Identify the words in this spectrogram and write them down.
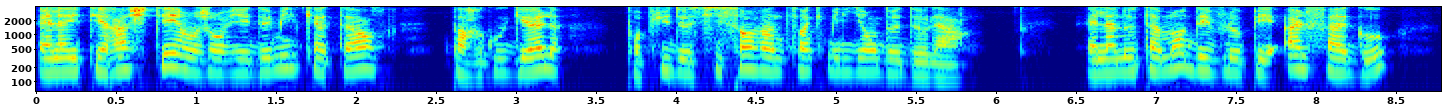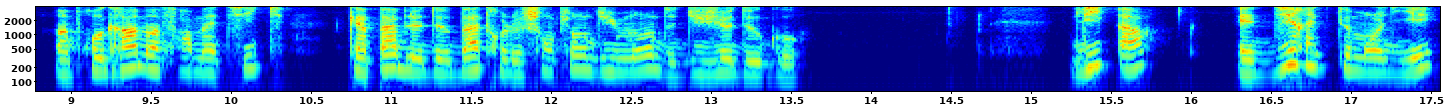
Elle a été rachetée en janvier 2014 par Google pour plus de 625 millions de dollars. Elle a notamment développé AlphaGo, un programme informatique capable de battre le champion du monde du jeu de Go. L'IA est directement liée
